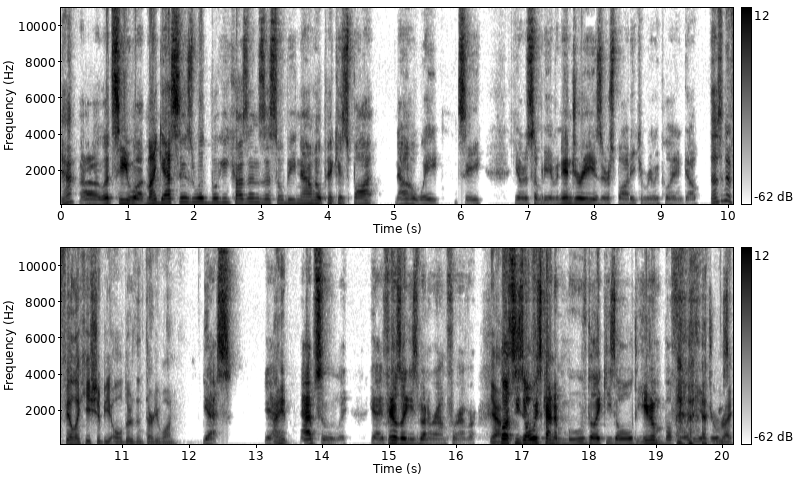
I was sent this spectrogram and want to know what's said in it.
Yeah. Uh, let's see what my guess is with Boogie Cousins. This will be now he'll pick his spot. Now he'll wait and see. You know, does somebody have an injury? Is there a spot he can really play and go? Doesn't it feel like he should be older than 31? Yes. Yeah. Right? Absolutely. Yeah, it feels like he's been around forever. Yeah. Plus, he's always kind of moved like he's old, even before the injuries. right.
